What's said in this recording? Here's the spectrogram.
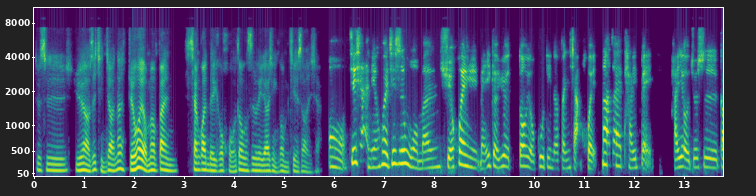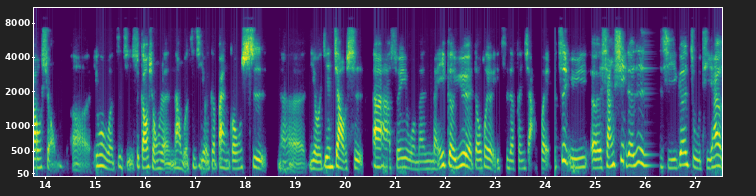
就是于老师请教，那学会有没有办相关的一个活动，是不是可以邀请跟我们介绍一下？哦，接下来年会其实我们学会每一个月都有固定的分享会，那在台北。还有就是高雄，呃，因为我自己是高雄人，那我自己有一个办公室，呃，有一间教室，那所以我们每一个月都会有一次的分享会。至于呃详细的日期跟主题，还有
